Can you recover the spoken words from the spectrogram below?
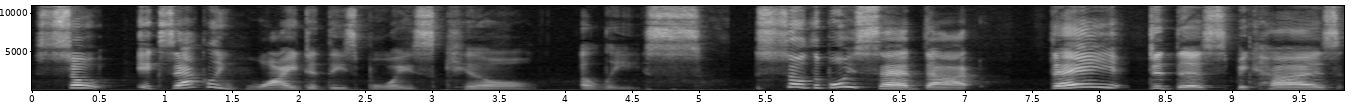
So, exactly why did these boys kill Elyse? So, the boys said that they did this because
